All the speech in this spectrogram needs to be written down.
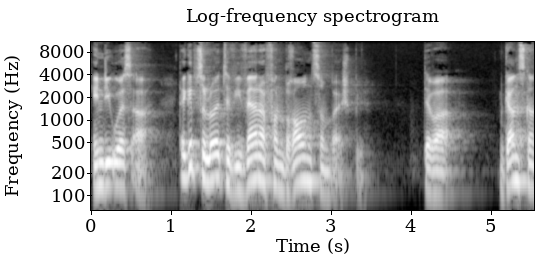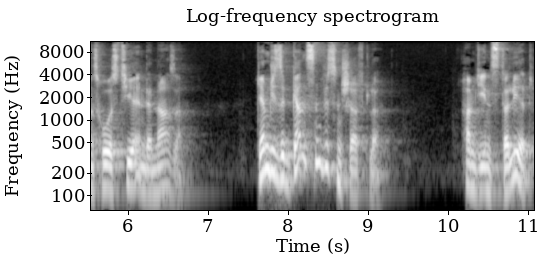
In die USA. Da gibt es so Leute wie Werner von Braun zum Beispiel. Der war ein ganz, ganz hohes Tier in der NASA. Die haben diese ganzen Wissenschaftler, haben die installiert.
